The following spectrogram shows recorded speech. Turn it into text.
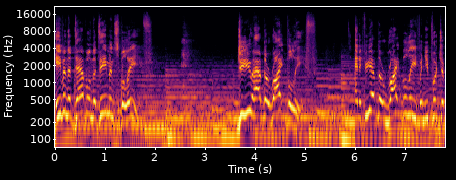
Even the devil and the demons believe. Do you have the right belief? And if you have the right belief and you put your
